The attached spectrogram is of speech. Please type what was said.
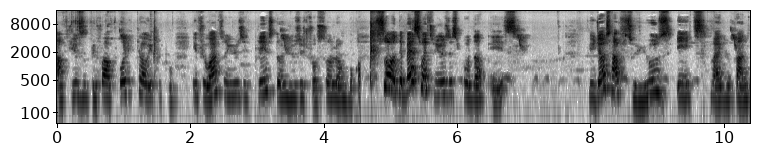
I've used it before. I've already tell you people, if you want to use it, please don't use it for so long. Because so the best way to use this product is you just have to use it like you can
